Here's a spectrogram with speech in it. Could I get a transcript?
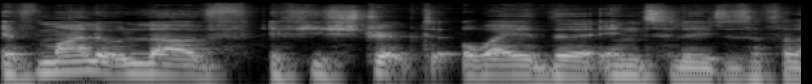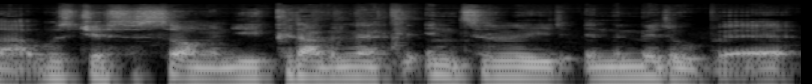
if My Little Love, if you stripped away the interludes and stuff like that, was just a song and you could have an interlude in the middle bit,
